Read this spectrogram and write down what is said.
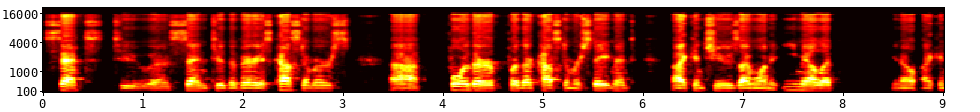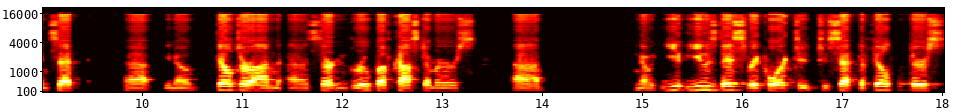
set to uh, send to the various customers uh, for their for their customer statement. I can choose I want to email it. You know, I can set, you know, filter on a certain group of customers. Uh, you know, use this report to, to set the filters,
